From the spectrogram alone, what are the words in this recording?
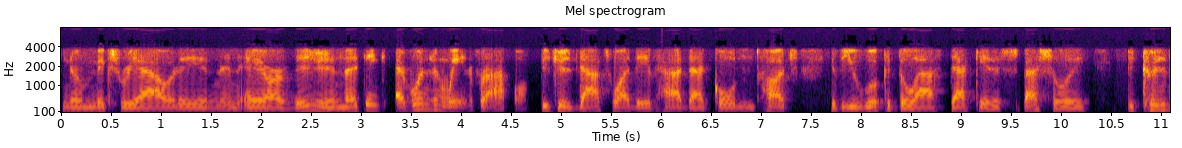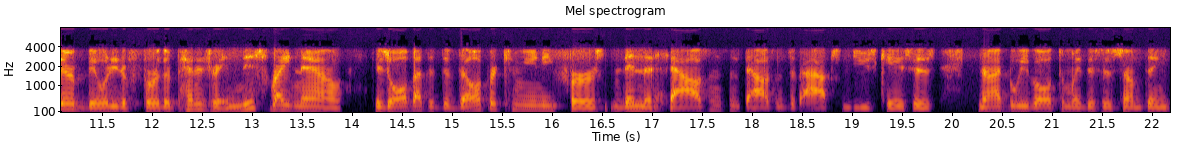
you know, mixed reality and, and AR vision. I think everyone's been waiting for Apple because that's why they've had that golden touch. If you look at the last decade, especially because of their ability to further penetrate. And this right now is all about the developer community first, then the thousands and thousands of apps and use cases. And I believe ultimately this is something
